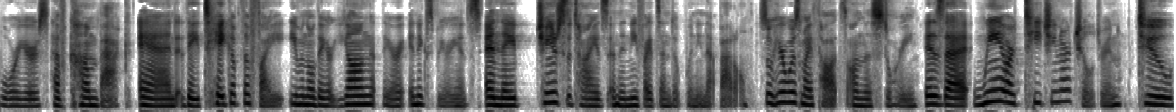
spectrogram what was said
warriors have come back and they take up the fight, even though they are young, they are inexperienced, and they change the tides and the Nephites end up winning that battle. So here was my thoughts on this story is that we are teaching our children to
